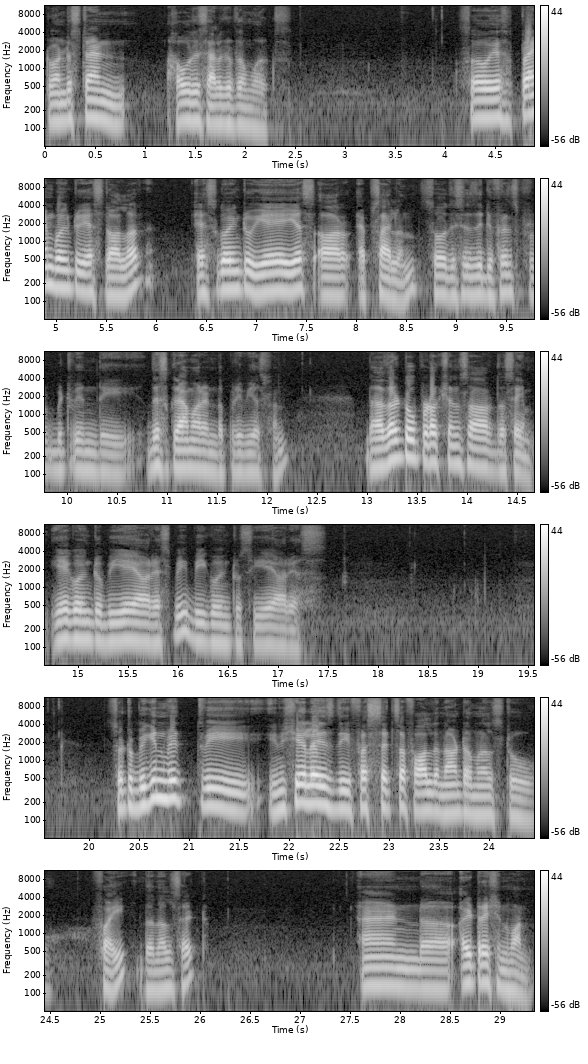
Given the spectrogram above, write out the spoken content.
to understand how this algorithm works. So, S prime going to S dollar, S going to AAS or epsilon. So, this is the difference between the this grammar and the previous one. The other two productions are the same A going to BA or SB, B going to CA or S. So, to begin with we initialize the first sets of all the non terminals to phi the null set and uh, iteration 1.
